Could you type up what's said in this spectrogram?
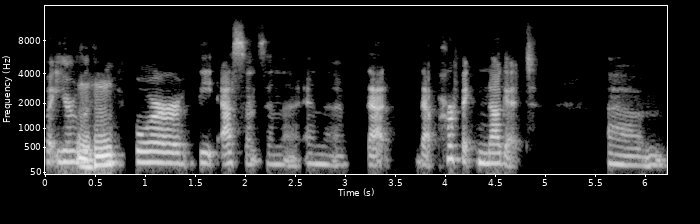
but you're mm-hmm. looking for the essence and the and the that that perfect nugget. Um,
